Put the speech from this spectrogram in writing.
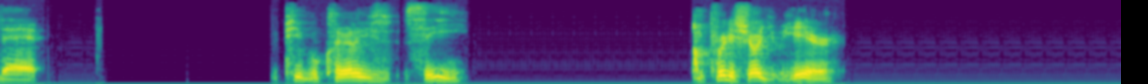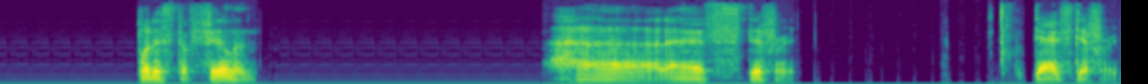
that people clearly see. I'm pretty sure you hear, but it's the feeling. Uh, that's different. That's different.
